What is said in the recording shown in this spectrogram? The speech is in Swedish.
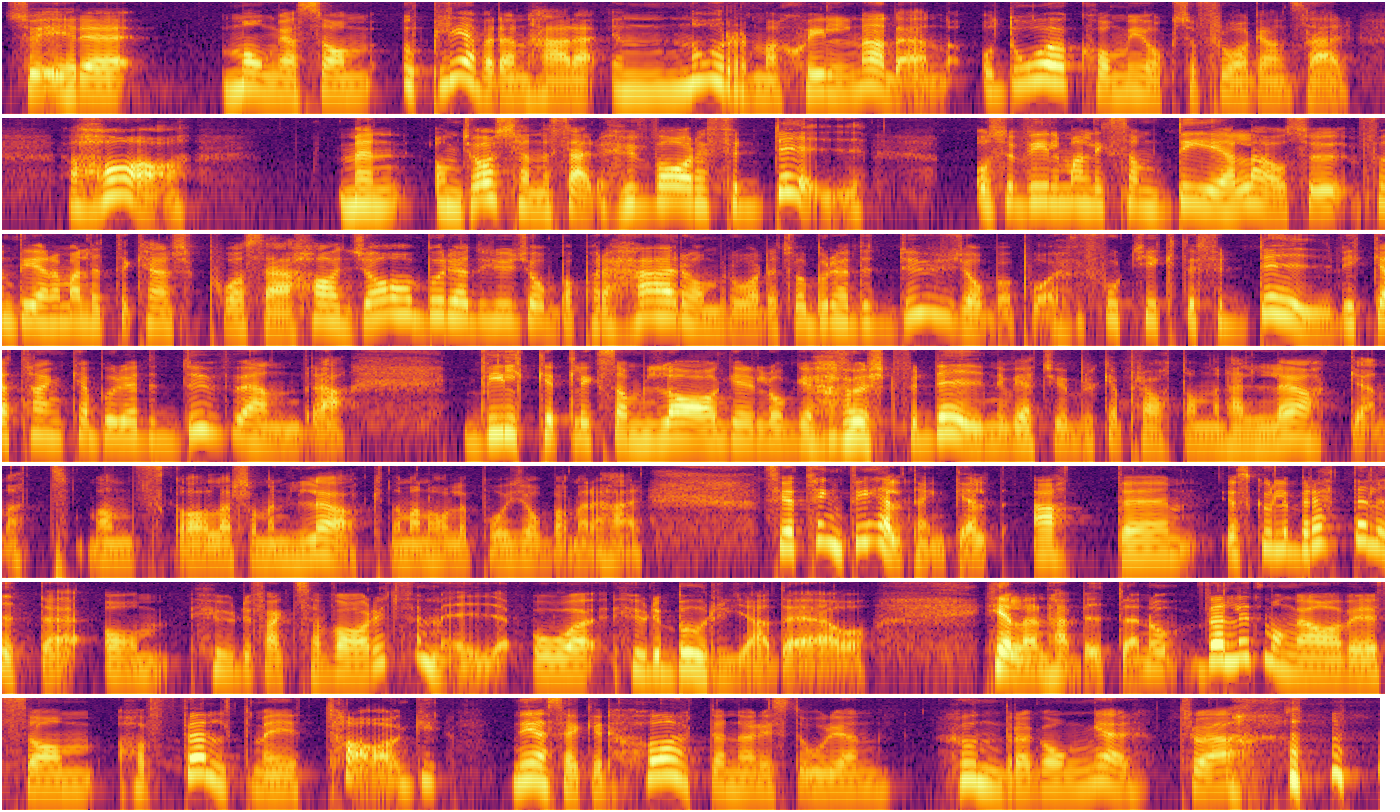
så är det många som upplever den här enorma skillnaden. Och då kommer ju också frågan så här, jaha, men om jag känner så här, hur var det för dig? Och så vill man liksom dela och så funderar man lite kanske på så här, ha, jag började ju jobba på det här området, vad började du jobba på? Hur fort gick det för dig? Vilka tankar började du ändra? Vilket liksom lager låg överst för dig? Ni vet ju, jag brukar prata om den här löken, att man skalar som en lök när man håller på att jobba med det här. Så jag tänkte helt enkelt att eh, jag skulle berätta lite om hur det faktiskt har varit för mig och hur det började och hela den här biten. Och väldigt många av er som har följt mig ett tag, ni har säkert hört den här historien hundra gånger, tror jag.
